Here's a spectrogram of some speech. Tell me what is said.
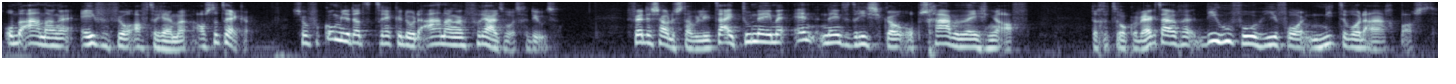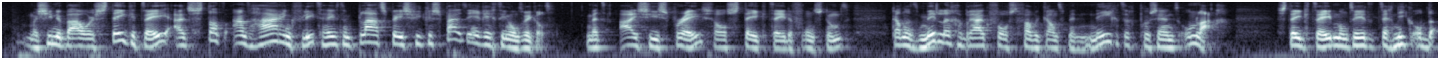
om de aanhanger evenveel af te remmen als de trekker. Zo voorkom je dat de trekker door de aanhanger vooruit wordt geduwd. Verder zou de stabiliteit toenemen en neemt het risico op schaarbewegingen af. De getrokken werktuigen die hoeven hiervoor niet te worden aangepast. Machinebouwer Stekentee uit stad aan het Haringvliet heeft een plaatsspecifieke spuitinrichting ontwikkeld. Met IC Spray, zoals Stekentee de fonds noemt, kan het middelengebruik volgens de fabrikant met 90% omlaag. Stekentee monteert de techniek op de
